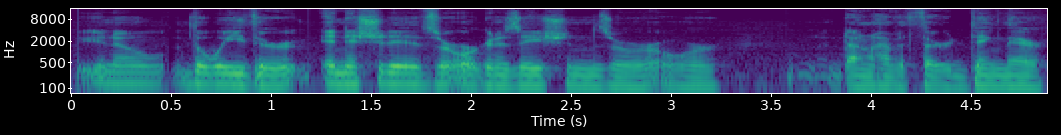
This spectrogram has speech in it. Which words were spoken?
you know, the way either initiatives or organizations or, or I don't have a third thing there.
